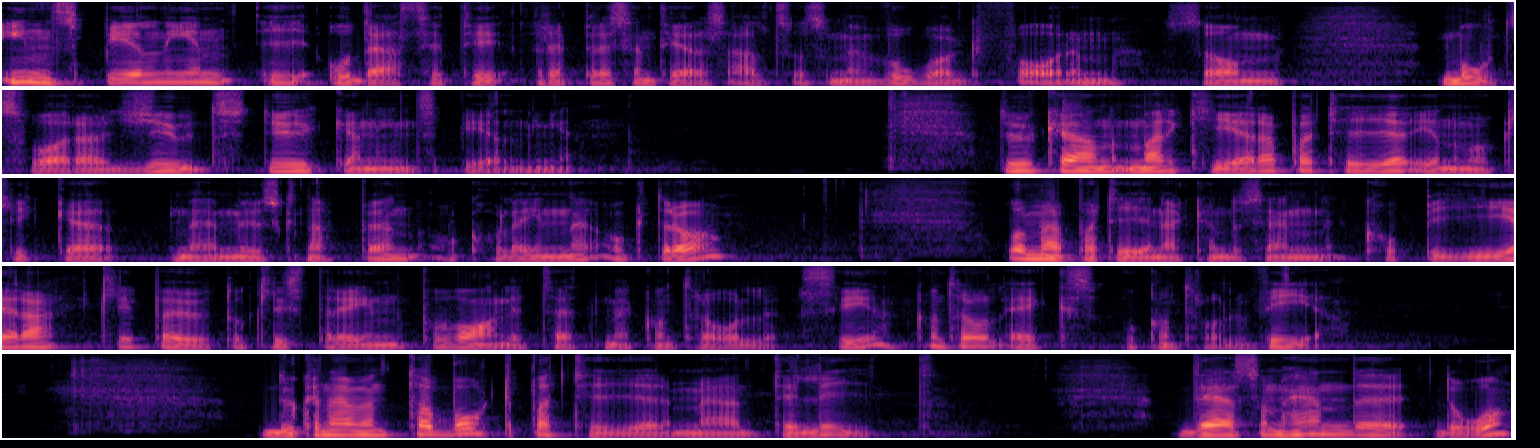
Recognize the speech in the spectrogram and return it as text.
Inspelningen i Audacity representeras alltså som en vågform som motsvarar ljudstyrkan i inspelningen. Du kan markera partier genom att klicka med musknappen och hålla inne och dra. Och de här partierna kan du sedan kopiera, klippa ut och klistra in på vanligt sätt med Ctrl C, Ctrl X och Ctrl V. Du kan även ta bort partier med Delete. Det som händer då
